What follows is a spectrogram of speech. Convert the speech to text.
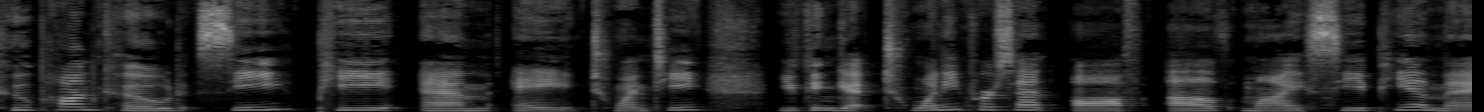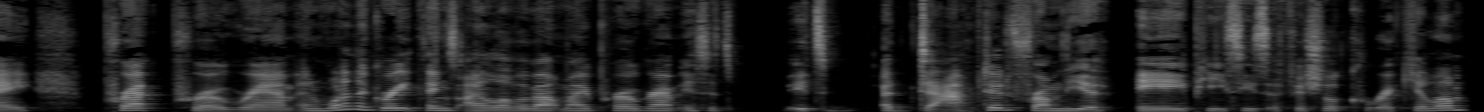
coupon code CPMA20, you can get 20% off of my CPMA prep program. And one of the great things I love about my program is it's it's adapted from the AAPC's official curriculum.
